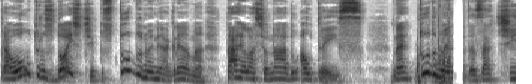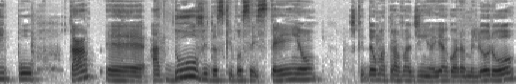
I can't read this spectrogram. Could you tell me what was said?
para outros dois tipos. Tudo no Enneagrama está relacionado ao três, né? Tudo no Enneagrama a tipo, tá? É, há dúvidas que vocês tenham. Acho que deu uma travadinha aí, agora melhorou.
